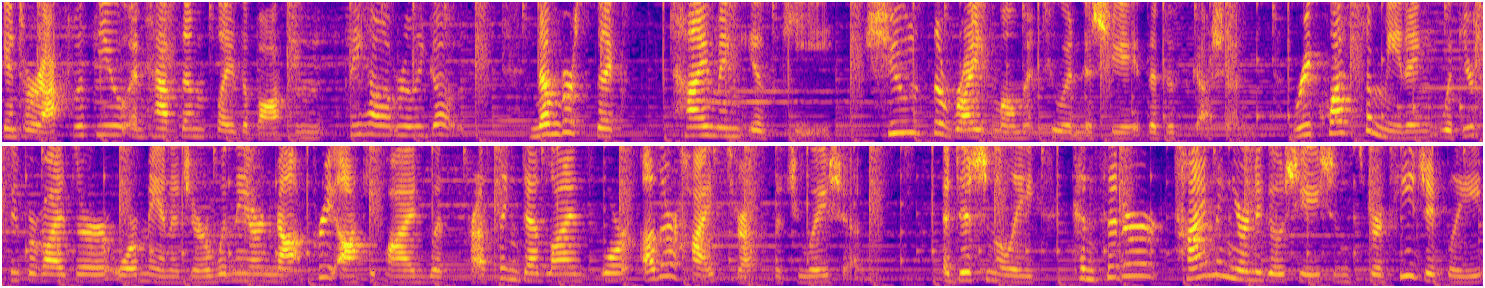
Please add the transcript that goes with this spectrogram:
interact with you and have them play the boss and see how it really goes. Number six, timing is key. Choose the right moment to initiate the discussion. Request a meeting with your supervisor or manager when they are not preoccupied with pressing deadlines or other high stress situations. Additionally, consider timing your negotiations strategically,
